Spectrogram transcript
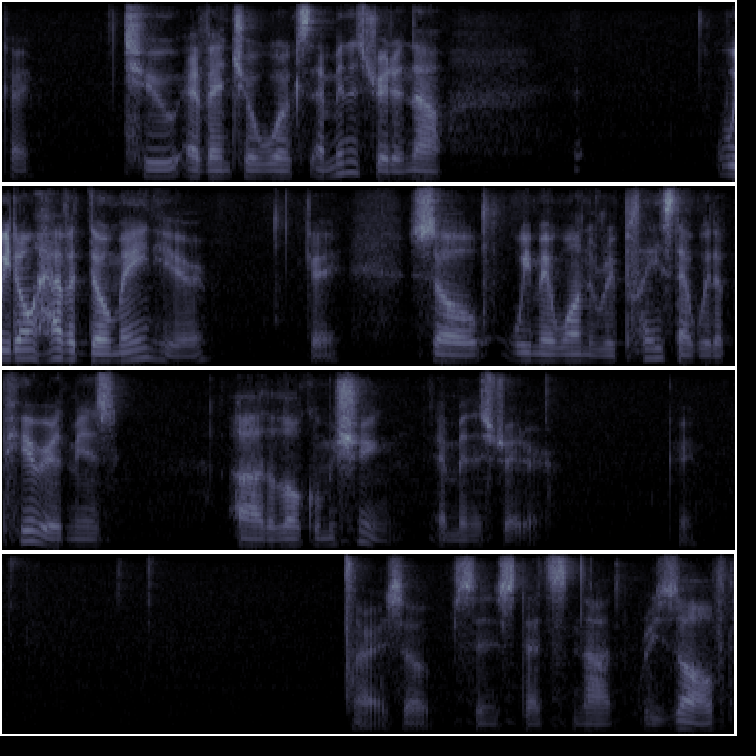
okay, to AdventureWorks administrator. Now, we don't have a domain here, okay? So we may want to replace that with a period means uh, the local machine administrator, okay? All right, so since that's not resolved,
